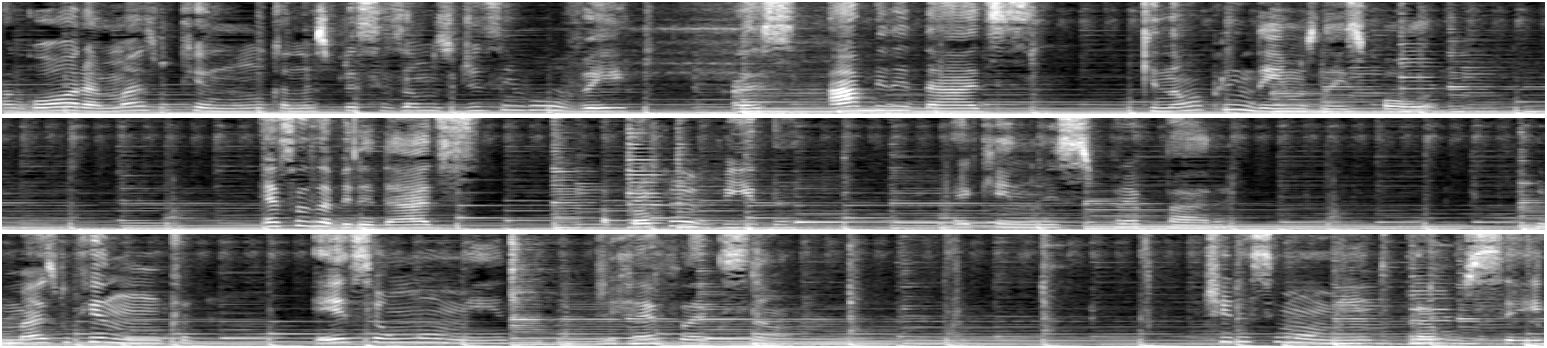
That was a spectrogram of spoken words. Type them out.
Agora, mais do que nunca, nós precisamos desenvolver as habilidades que não aprendemos na escola. Essas habilidades, a própria vida é quem nos prepara. E mais do que nunca, esse é um momento de reflexão. Tire esse momento para você.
